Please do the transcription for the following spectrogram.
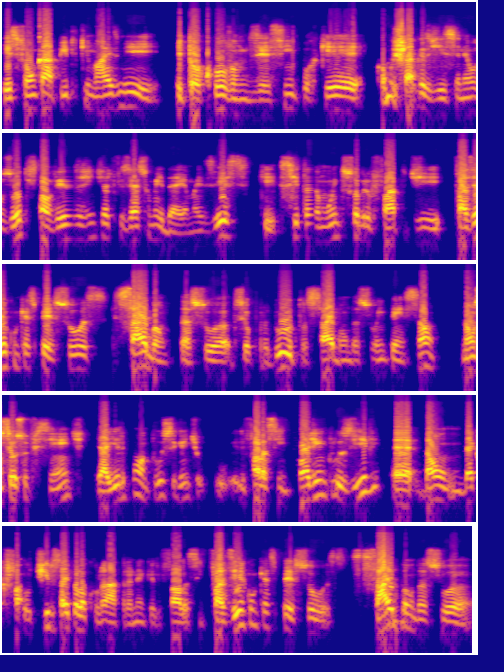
Esse foi um capítulo que mais me, me tocou, vamos dizer assim, porque, como o Chagas disse, né, os outros talvez a gente já fizesse uma ideia, mas esse que cita muito sobre o fato de fazer com que as pessoas saibam da sua, do seu produto, saibam da sua intenção, não ser o suficiente. E aí ele pontua o seguinte: ele fala assim, pode inclusive é, dar um back, o tiro sai pela culatra, né? Que ele fala assim, fazer com que as pessoas saibam da sua,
